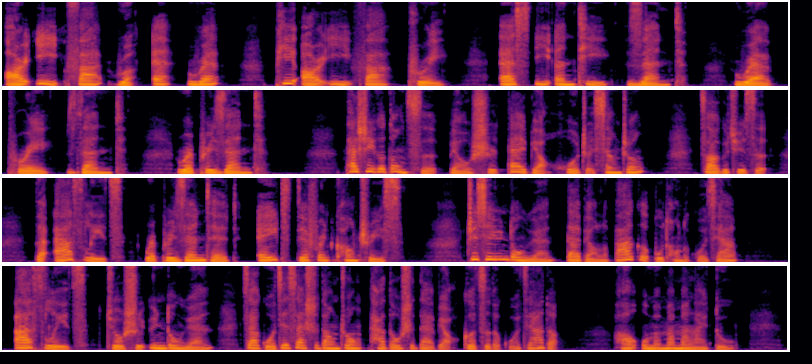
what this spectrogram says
r e 发 r e r，p r e 发 pre，s e n t zent represent represent，它是一个动词，表示代表或者象征。造个句子：The athletes represented eight different countries。这些运动员代表了八个不同的国家。Athletes 就是运动员，在国际赛事当中，它都是代表各自的国家的。 好，我们慢慢来读。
